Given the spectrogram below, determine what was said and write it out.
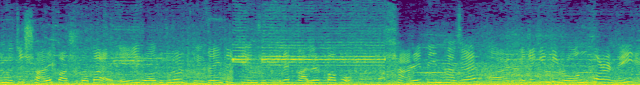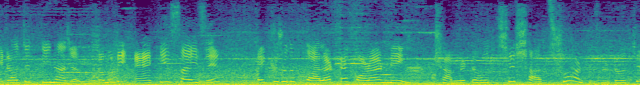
দোকান হচ্ছে সাড়ে পাঁচশো টাকা। এই রথগুলোর ডিজাইনটা চেঞ্জ হচ্ছে। এটা কালার পাবো? সাড়ে তিন হাজার। আর এটা কিন্তু রং করা নেই। এটা হচ্ছে তিন হাজার। মোটামুটি একই সাইজে একটু শুধু কালারটা করা নেই। সামনেটা হচ্ছে সাতশো আর পিছনেটা হচ্ছে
